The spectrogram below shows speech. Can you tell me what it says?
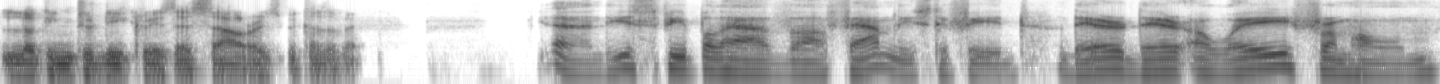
looking to decrease their salaries because of it. Yeah, and these people have uh, families to feed. They're they're away from home.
